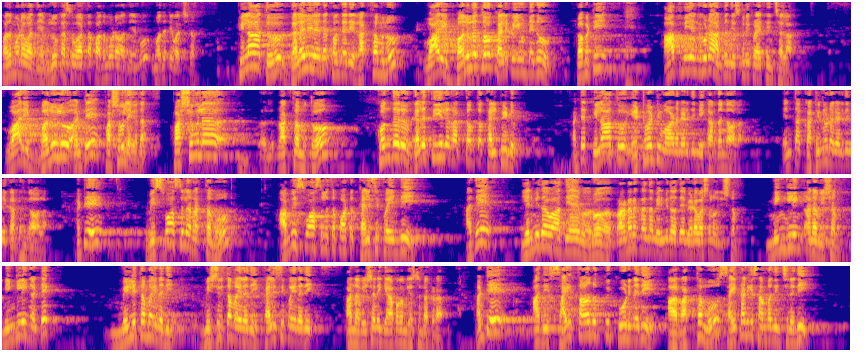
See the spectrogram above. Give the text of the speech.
పదమూడవ అధ్యాయం. లూకస్ వార్త పదమూడవ అధ్యాయము మొదటి వచ్చిన పిలాతు గలలీలైన కొందరి రక్తమును వారి బలులతో కలిపి ఉండెను. కాబట్టి ఆత్మీయంగా కూడా అర్థం చేసుకుని ప్రయత్నించాలా? వారి బలులు అంటే పశువులే కదా? పశువుల రక్తంతో కొందరు గలతీయుల రక్తంతో కలిపిండు. అంటే పిలాతు ఎటువంటి వాడు అనేది మీకు అర్థం కావాలా? ఎంత కఠినుడు అనేది మీకు అర్థం కావాలా? అంటే విశ్వాసుల రక్తము అవిశ్వాసులతో పాటు కలిసిపోయింది. అదే ఎనిమిదవ అధ్యాయం ప్రకటన గ్రంథం ఎనిమిదవ అధ్యాయం ఏడవ వర్షంలో చూసినాం. మింగ్లింగ్ అన్న విషయం. మింగ్లింగ్ అంటే మిళితమైనది మిశ్రితమైనది కలిసిపోయినది అన్న విషయాన్ని జ్ఞాపకం చేస్తుండ అక్కడ. అంటే అది సైతానుకి కూడినది ఆ రక్తము సైతానికి సంబంధించినది.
